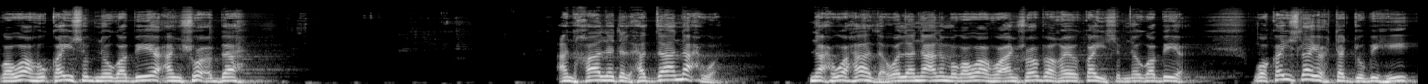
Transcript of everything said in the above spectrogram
رواه قيس بن ربيع عن شعبة عن خالد الحذاء نحوه نحو هذا ولا نعلم رواه عن شعبة غير قيس بن ربيع. وقيس لا يحتج به.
